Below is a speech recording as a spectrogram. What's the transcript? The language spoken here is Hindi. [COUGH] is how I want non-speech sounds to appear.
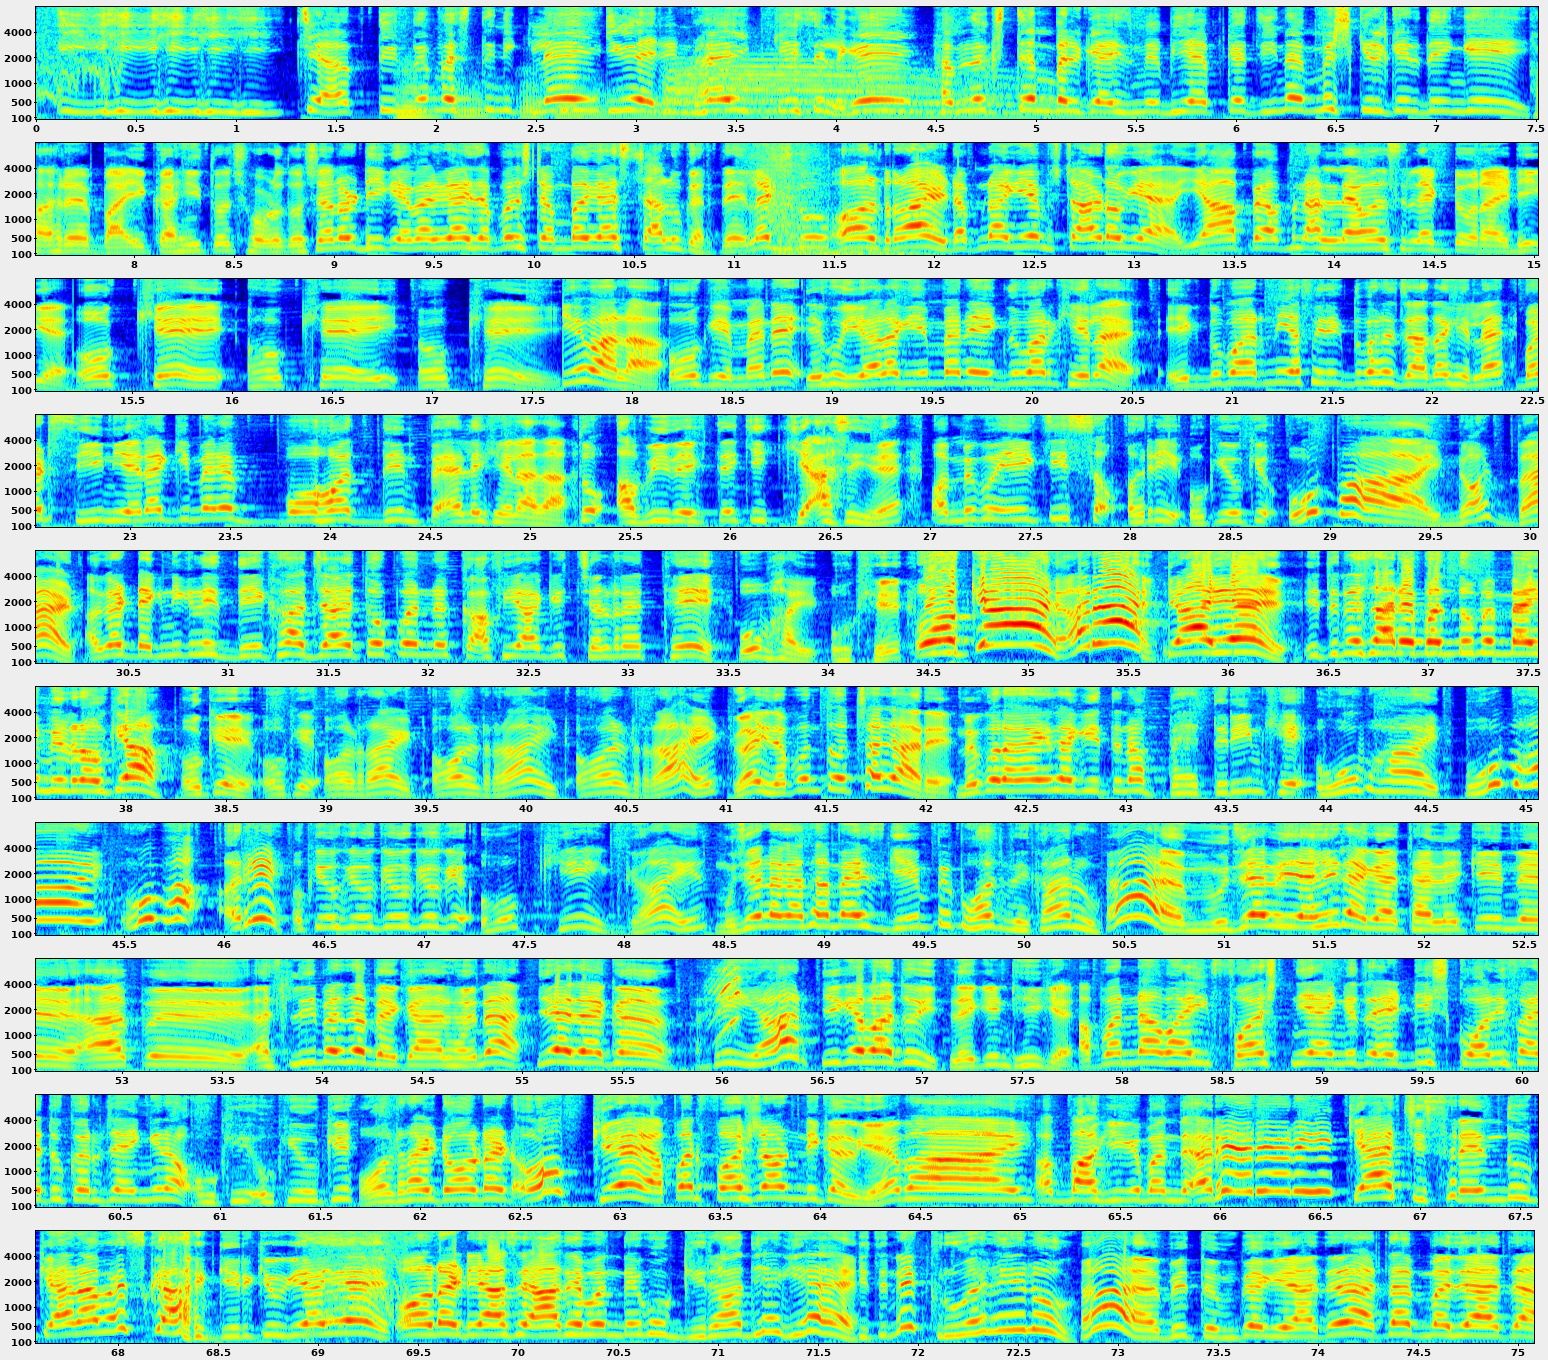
चाप तू तो मस्त निकला, क्यों अरुण भाई? कैसे लगे? हम लोग स्टम्बल गाइस में भी आपका जीना मुश्किल कर देंगे। अरे भाई, कहीं तो छोड़ दो। चलो ठीक है गाइस अपन स्टम्बल गाइस चालू करते हैं। लेट्स गो ऑल राइट अपना गेम स्टार्ट हो गया। यहाँ पे अपना लेवल सिलेक्ट हो रहा है, ठीक है? ओके ओके ओके ये वाला ओके मैंने, देखो, ये वाला गेम मैंने एक दो बार खेला है। एक दो बार नहीं या फिर एक दो बार ज़्यादा खेला है बट सीन ये ना कि मैंने बहुत दिन पहले खेला था। तो अभी देखते कि क्या सीन है। और मेरे को एक चीज़ अरे ओके ओके ओ भाई नॉट बैड अगर टेक्निकली देखा जाए तो अपन काफ़ी आगे चल रहे थे। ओ भाई ओके ओके अरे क्या ये? इतने सारे बंदों में मैं ही मिल रहा हूँ क्या? Okay okay all right all right all right guys अपन तो अच्छा जा रहे हैं। मेरे को लगा था कि इतना बेहतरीन खे ओ भाई ओ भाई ओ भाई अरे okay okay okay okay okay okay guys मुझे लगा था मैं इस गेम पे बहुत बेकार हूँ। हाँ, मुझे भी यही लगा था लेकिन आप असली में तो बेकार हो ना। ये देखो। अरे यार ये क्या बात हुई? लेकिन ठीक है। अपन ना भाई फ़र्स्ट नहीं आएँगे तो एटलीस्ट क्वालिफाई तो कर जाएँगे ना। Okay okay okay. All right all right okay अपन फ़र्स्ट राउंड निकल गए भाई। अब बाकी के बंदे अरे अरे अरे क्या चिसरेंदू क्या नाम है इसका? [LAUGHS] गिर क्यों गया ये? ऑल राइट यहाँ से आधे बंदे को गिरा दिया गया है। कितने क्रूएल है ये लोग। हाँ, अभी तुमको गिरा देना तब मज़ा आता।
